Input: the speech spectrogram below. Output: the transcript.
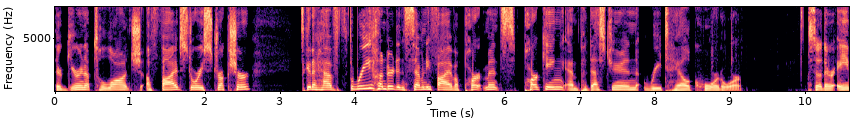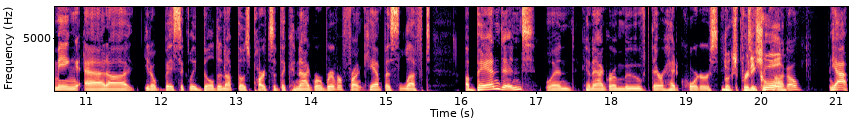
they're gearing up to launch a five-story structure. It's going to have 375 apartments, parking, and pedestrian retail corridor. So they're aiming at, uh, you know, basically building up those parts of the Conagra riverfront campus left abandoned when Conagra moved their headquarters. Looks pretty cool. Chicago. Yeah.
